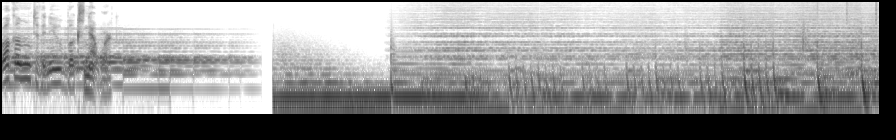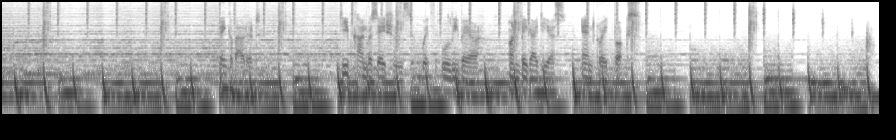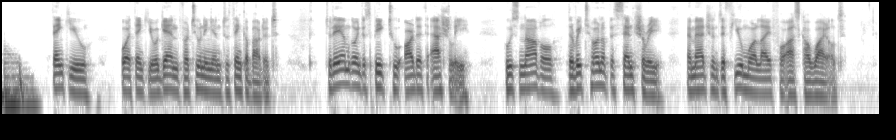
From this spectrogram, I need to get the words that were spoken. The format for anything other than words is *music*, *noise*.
Welcome to the New Books Network. Think about it. Deep conversations with Uli Baer on big ideas and great books. Thank you or thank you again for tuning in to think about it. Today I'm going to speak to Ardith Ashley, whose novel, The Return of the Century, imagines a few more life for Oscar Wilde.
